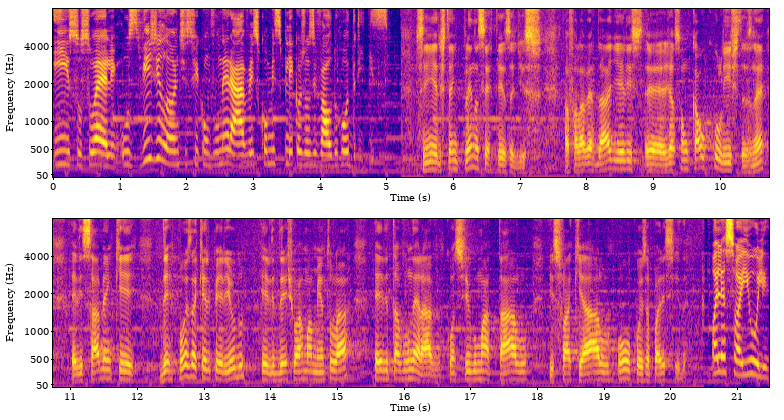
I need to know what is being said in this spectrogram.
Isso, Suelen. Os vigilantes ficam vulneráveis, como explica o Josivaldo Rodrigues. Sim, eles têm plena certeza disso. Para falar a verdade, eles é, já são calculistas, né? Eles sabem que depois daquele período, ele deixa o armamento lá, ele está vulnerável. Consigo matá-lo, esfaqueá-lo ou coisa parecida. Olha só, Yuli,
